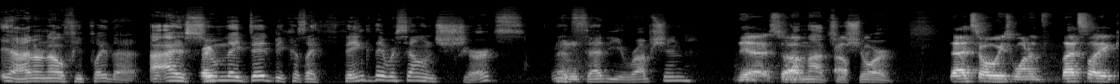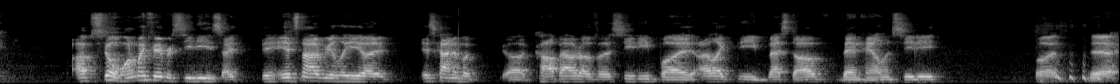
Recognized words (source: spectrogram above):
Yeah, I don't know if he played that. I, I assume they did because I think they were selling shirts. that Mhm. said eruption. Yeah, so I'm not too oh, sure. That's always one of that's like I'm still one of my favorite CDs. I it's not really a, it's kind of a, uh cop out of a CD, but I like the best of Van Halen CD. But yeah,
